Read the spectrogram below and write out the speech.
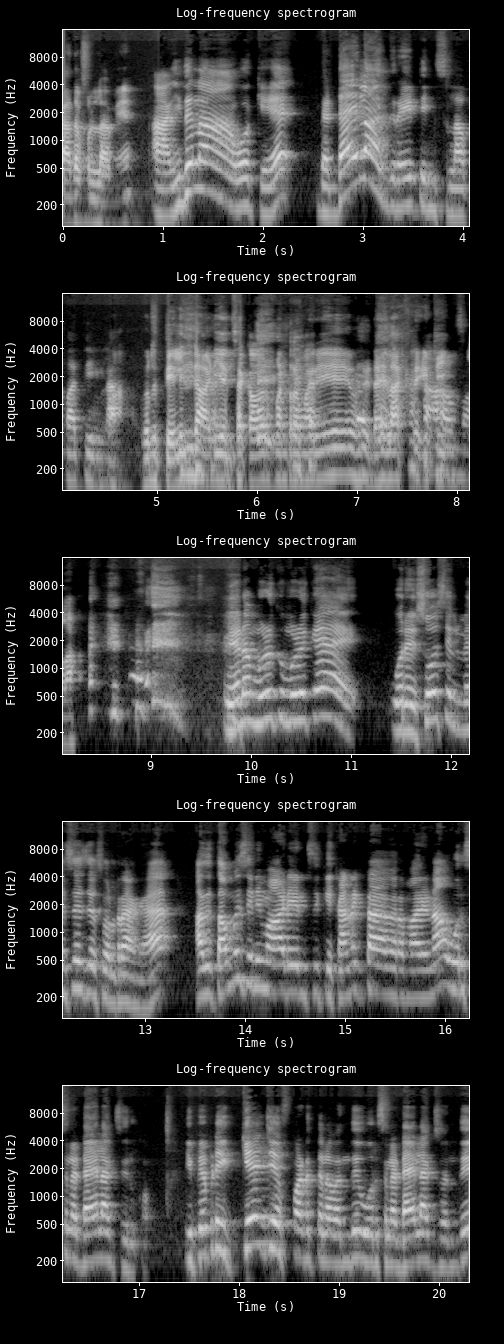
கதை ஃபுல்லாமே இதெல்லாம் ஓகே இந்த டைலாக் ரேட்டிங்ஸ் எல்லாம் பாத்தீங்களா ஒரு தெலுங்கு ஆடியன்ஸை கவர் பண்ற மாதிரியே ஒரு டைலாக் ரைட்டிங்ஸ்லாம் ஏன்னா முழுக்க முழுக்க ஒரு சோசியல் மெசேஜ சொல்றாங்க. அது தமிழ் சினிமா ஆடியன்ஸுக்கு கனெக்ட் ஆகுற மாதிரினா ஒரு சில டைலாக்ஸ் இருக்கும். இப்ப எப்படி கேஜிஎஃப் படத்துல வந்து ஒரு சில டைலாக்ஸ் வந்து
